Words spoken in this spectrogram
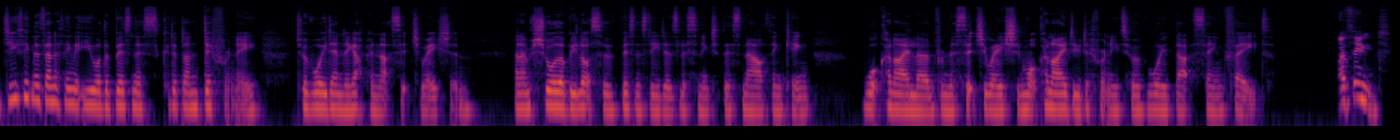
do you think there's anything that you or the business could have done differently to avoid ending up in that situation? And I'm sure there'll be lots of business leaders listening to this now thinking, what can I learn from this situation? What can I do differently to avoid that same fate? I think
